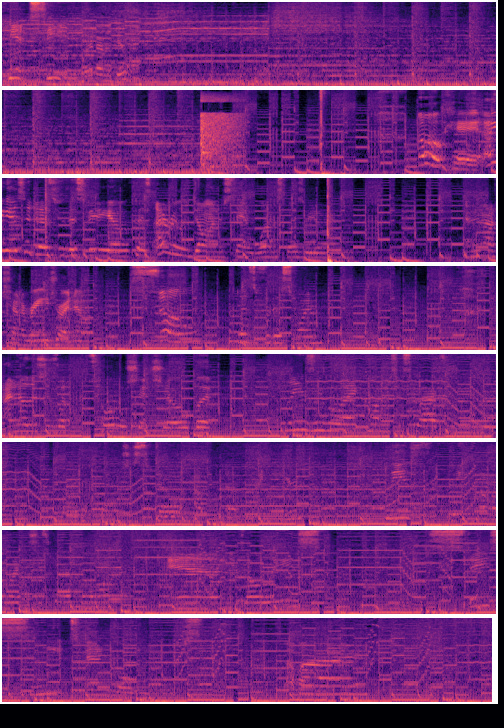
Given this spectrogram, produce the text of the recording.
Can't see what I'm doing. Okay, I guess it does for this video because I really don't understand what I'm supposed to be doing. And I'm not trying to rage right now. So, does it for this one. I know this is a total shit show, but please leave a like, comment, subscribe more.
